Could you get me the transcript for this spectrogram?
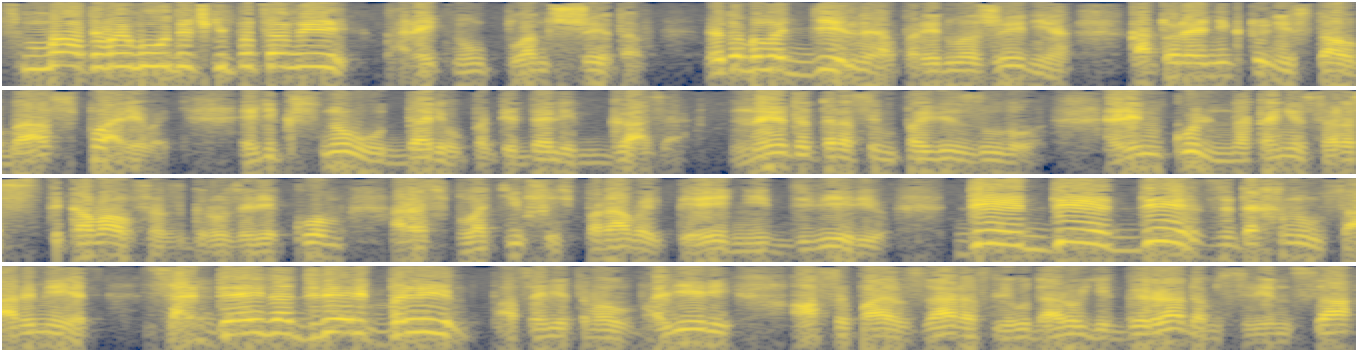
«Сматываем удочки, пацаны!» — крикнул Планшетов. Это было отдельное предложение, которое никто не стал бы оспаривать. Эдик снова ударил по педали газа. На этот раз им повезло. Линкольн наконец расстыковался с грузовиком, расплатившись правой передней дверью. «Ды, ды, ды!» — задохнулся армеец. «Забей на дверь, блин!» — посоветовал Валерий, осыпая заросли у дороги градом свинца,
